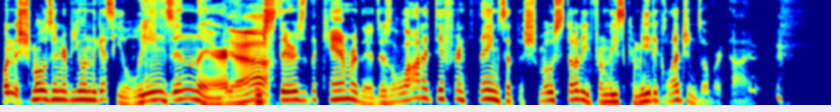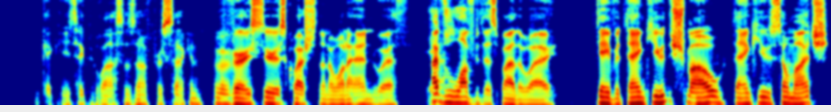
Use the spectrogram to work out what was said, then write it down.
when the schmo's interviewing the guest, he leans in there Yeah. and stares at the camera there. There's a lot of different things that the schmo studied from these comedic legends over time. Okay, can you take the glasses off for a second? I have a very serious question that I want to end with. Yeah. I've loved this, by the way. David, thank you. Schmo, thank you so much.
